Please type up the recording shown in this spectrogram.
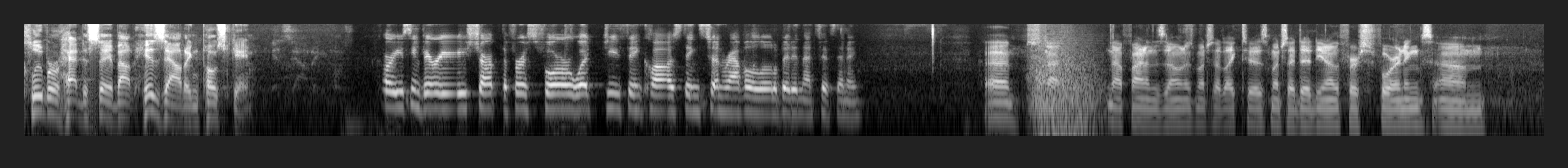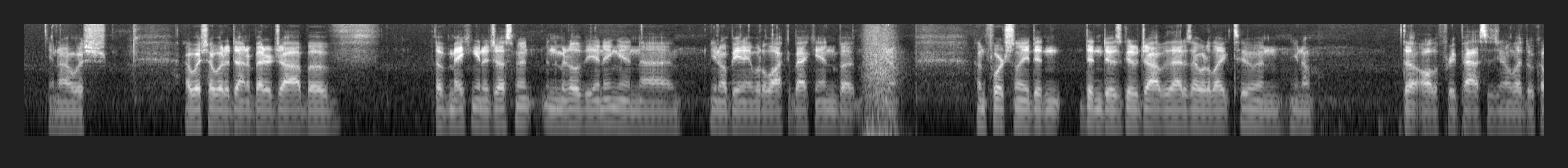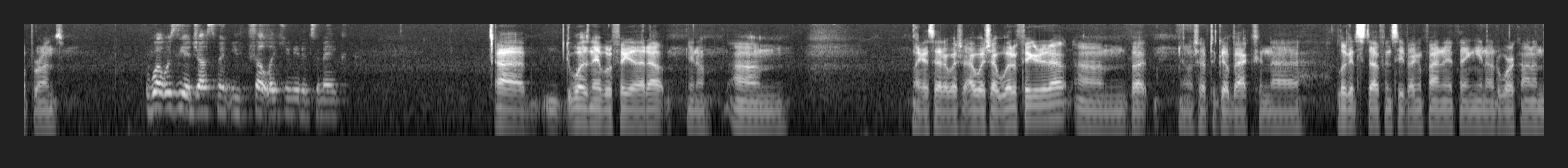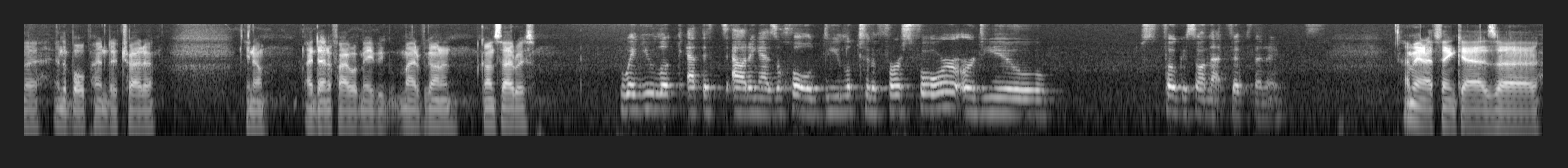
Kluber had to say about his outing post game. Corey, you seem very sharp the first four. What do you think caused things to unravel a little bit in that fifth inning? Uh, just not not finding the zone as much as I'd like to, as much as I did, you know, the first four innings. Um, you know, I wish I wish I would have done a better job of of making an adjustment in the middle of the inning and uh, you know being able to lock it back in. But you know, unfortunately, didn't didn't do as good a job of that as I would have liked to, and you know, the all the free passes, you know, led to a couple runs. What was the adjustment you felt like you needed to make? Uh, wasn't able to figure that out. You know, um, like I said, I wish I wish I would have figured it out. Um, but you know, just have to go back and uh, look at stuff and see if I can find anything you know to work on in the in the bullpen to try to, you know, identify what maybe might have gone gone sideways. When you look at this outing as a whole, do you look to the first four or do you focus on that fifth inning? I mean, I think as uh,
